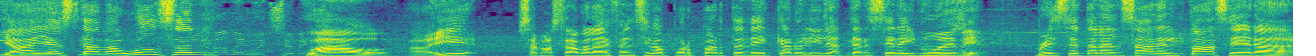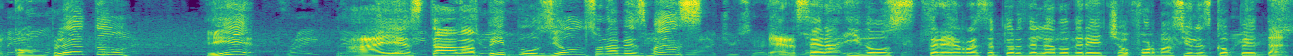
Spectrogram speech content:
Ya ahí estaba Wilson. Wow, ahí se mostraba la defensiva por parte de Carolina. Tercera y nueve. Brissett a lanzar, el pase era completo. Y ahí estaba Peoples Jones una vez más. Tercera y dos, tres receptores del lado derecho, formación escopeta.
